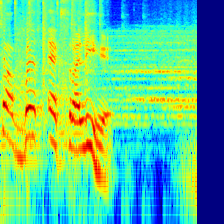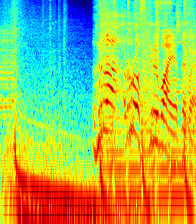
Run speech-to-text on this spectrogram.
Фавбет Екстра Ліги. Розкриває тебе.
